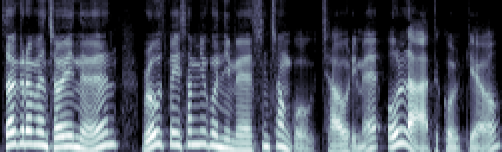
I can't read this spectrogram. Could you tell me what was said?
자, 그러면 저희는 로즈베이 365님의 신청곡 자우림의 올라 듣고 올게요.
